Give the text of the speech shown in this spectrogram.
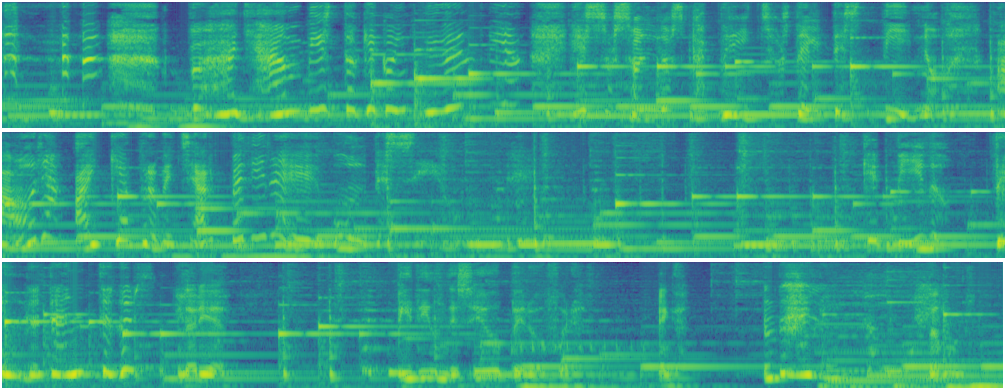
Vaya, ¿han visto qué coincidencia? Esos son los caprichos del destino. Ahora hay que aprovechar. Pediré un deseo. ¿Qué pido? Tengo tantos. Daria, pide un deseo, pero fuera. Venga, Vale. vamos.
